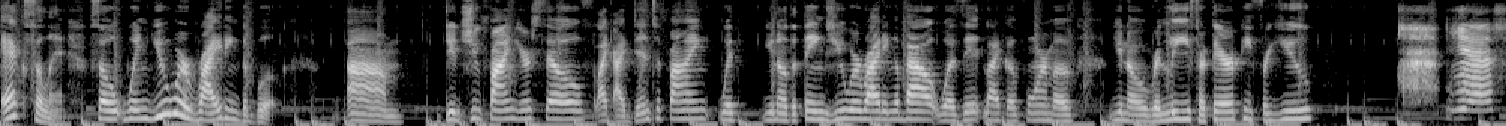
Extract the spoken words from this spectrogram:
excellent. So when you were writing the book, um, did you find yourself like identifying with you know the things you were writing about? Was it like a form of you know release or therapy for you? Yes.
